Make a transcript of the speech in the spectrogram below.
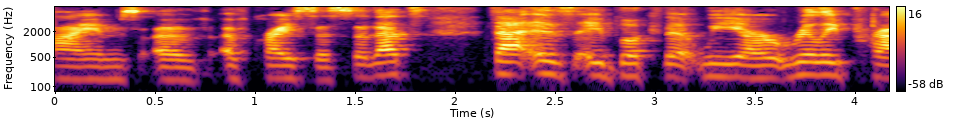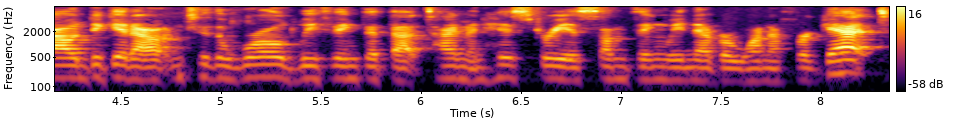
times of, of crisis. So that's that is a book that we are really proud to get out into the world. We think that that time in history is something we never want to forget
